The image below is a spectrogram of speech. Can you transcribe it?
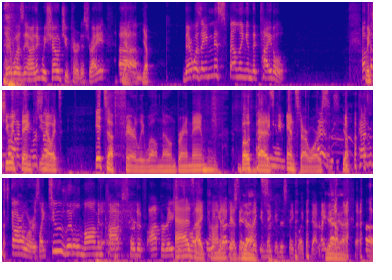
There was, I think we showed you, Curtis, right? Yeah. Um, yep. There was a misspelling in the title. Which you would product they were think, you know, it's it's a fairly well known brand name. Mm-hmm. Both Pez mean, and Star Wars. Pez, Pez and Star Wars, like two little mom and pop sort of operations. As going on. We can iconic as it how they can make a mistake like that, right? Yeah, No. yeah. Uh,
